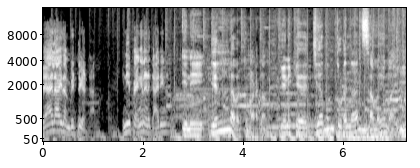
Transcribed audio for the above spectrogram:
വേലായുധം വിട്ടുകെട്ട. ഇനിയിപ്പോ എങ്ങനെയാണ് കാര്യങ്ങൾ? ഇനി എല്ലാവർക്കും മടങ്ങാം. എനിക്ക് ജപം തുടങ്ങാൻ സമയമായി.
